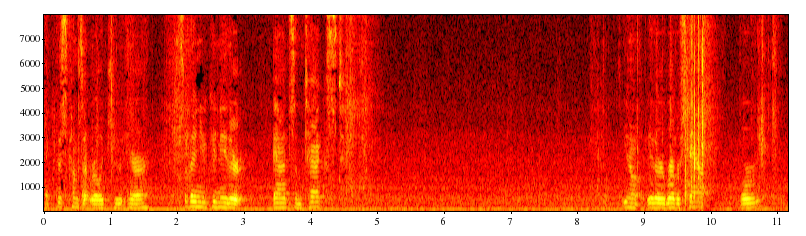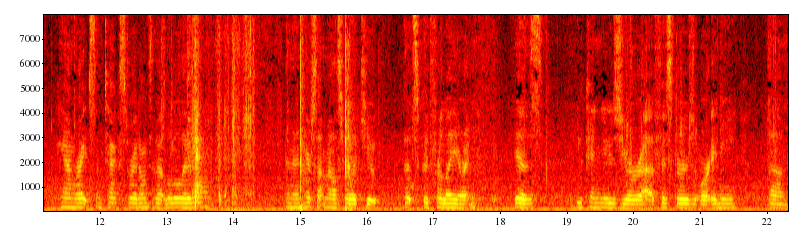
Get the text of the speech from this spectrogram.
like this comes out really cute here. So then you can either add some text, you know, either a rubber stamp or handwrite some text right onto that little label. And then here's something else really cute that's good for layering is you can use your uh, Fiskars or any um,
